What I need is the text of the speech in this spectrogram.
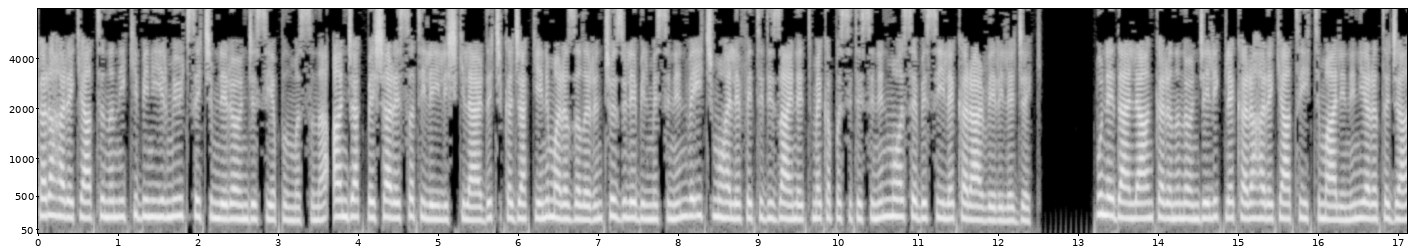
Kara Harekatı'nın 2023 seçimleri öncesi yapılmasına, ancak Beşar Esad ile ilişkilerde çıkacak yeni marazaların çözülebilmesinin ve iç muhalefeti dizayn etme kapasitesinin muhasebesiyle karar verilecek. Bu nedenle Ankara'nın öncelikle kara harekatı ihtimalinin yaratacağı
